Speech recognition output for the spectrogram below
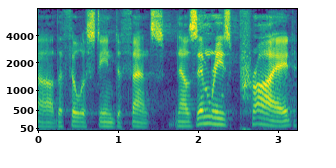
uh, the Philistine defense. Now, Zimri's pride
